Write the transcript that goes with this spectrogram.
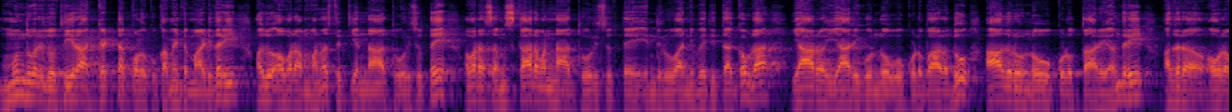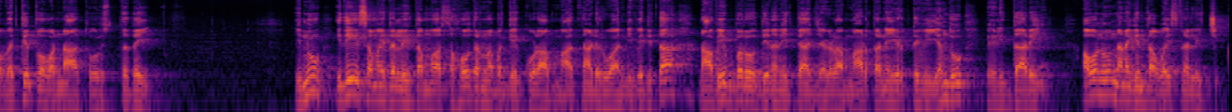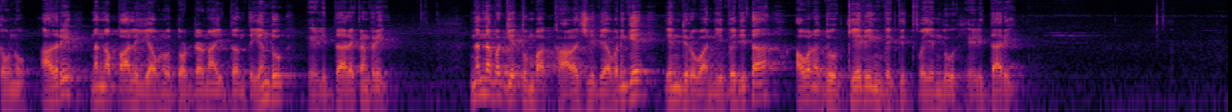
ಮುಂದುವರೆದು ತೀರಾ ಕೆಟ್ಟ ಕೊಳಕು ಕಮೆಂಟ್ ಮಾಡಿದರೆ ಅದು ಅವರ ಮನಸ್ಥಿತಿಯನ್ನು ತೋರಿಸುತ್ತೆ, ಅವರ ಸಂಸ್ಕಾರವನ್ನು ತೋರಿಸುತ್ತೆ ಎಂದಿರುವ ನಿವೇದಿತಾ ಗೌಡ, ಯಾರು ಯಾರಿಗೂ ನೋವು ಕೊಡಬಾರದು, ಆದರೂ ನೋವು ಕೊಡುತ್ತಾರೆ ಅಂದರೆ ಅದರ ಅವರ ವ್ಯಕ್ತಿತ್ವವನ್ನು ತೋರಿಸುತ್ತದೆ. ಇನ್ನು ಇದೇ ಸಮಯದಲ್ಲಿ ತಮ್ಮ ಸಹೋದರನ ಬಗ್ಗೆ ಕೂಡ ಮಾತನಾಡಿರುವ ನಿವೇದಿತಾ, ನಾವಿಬ್ಬರು ದಿನನಿತ್ಯ ಜಗಳ ಮಾಡ್ತಾನೇ ಇರ್ತೀವಿ ಎಂದು ಹೇಳಿದ್ದಾರೆ. ಅವನು ನನಗಿಂತ ವಯಸ್ಸಿನಲ್ಲಿ ಚಿಕ್ಕವನು, ಆದರೆ ನನ್ನ ಪಾಲಿಗೆ ಅವನು ದೊಡ್ಡಣ್ಣ ಇದ್ದಂತೆ ಎಂದು ಹೇಳಿದ್ದಾರೆ ಕಣ್ರಿ. ನನ್ನ ಬಗ್ಗೆ ತುಂಬ ಕಾಳಜಿ ಇದೆ ಅವನಿಗೆ ಎಂದಿರುವ ನಿವೇದಿತಾ ಅವನದ್ದು ಕೇರಿಂಗ್ ವ್ಯಕ್ತಿತ್ವ ಎಂದು ಹೇಳಿದ್ದಾರೆ.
